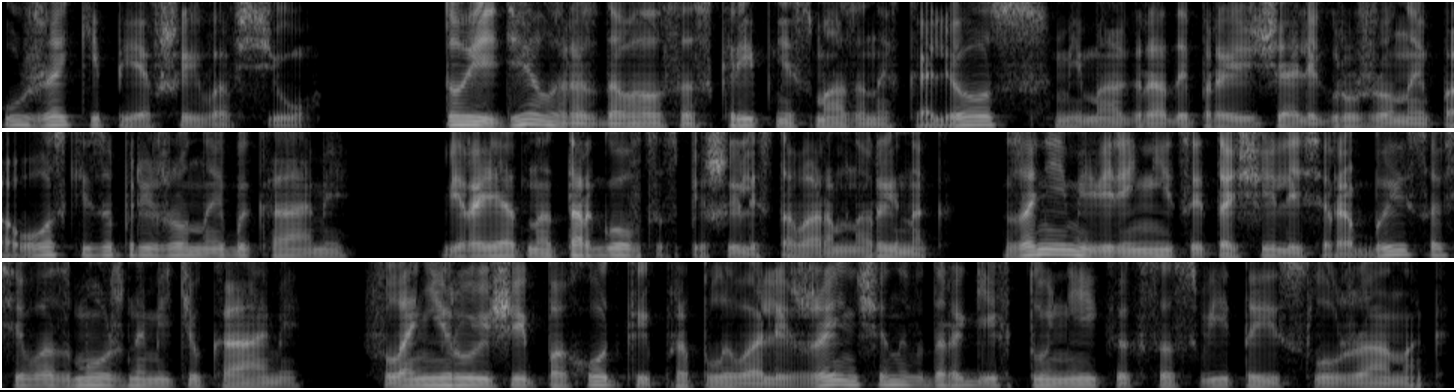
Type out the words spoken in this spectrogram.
уже кипевшей вовсю. То и дело раздавался скрип несмазанных колес, мимо ограды проезжали груженные повозки, запряженные быками. Вероятно, торговцы спешили с товаром на рынок. За ними вереницей тащились рабы со всевозможными тюками. Фланирующей походкой проплывали женщины в дорогих туниках со свитой из служанок.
